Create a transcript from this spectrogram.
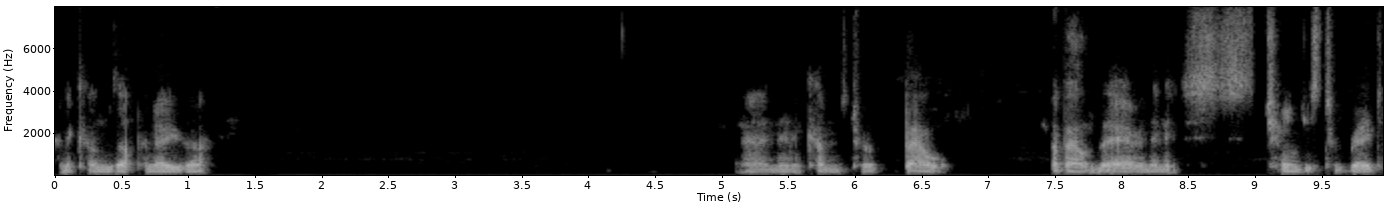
Kind of comes up and over. and then it comes to about about there and then it changes to red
